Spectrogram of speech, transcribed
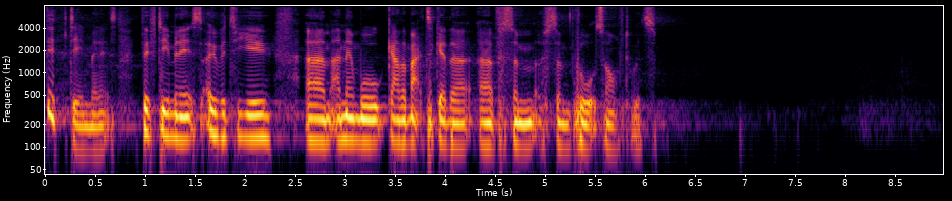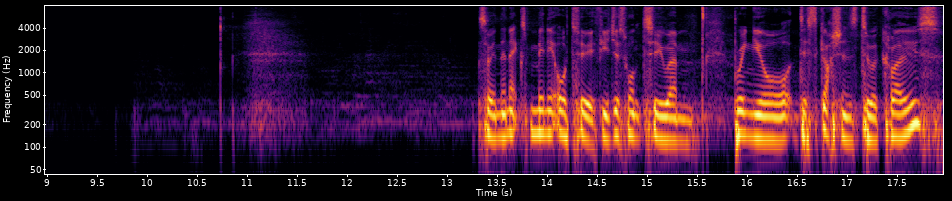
15 minutes. 15 minutes over to you, um, and then we'll gather back together uh, for some, some thoughts afterwards. So, in the next minute or two, if you just want to um, bring your discussions to a close,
